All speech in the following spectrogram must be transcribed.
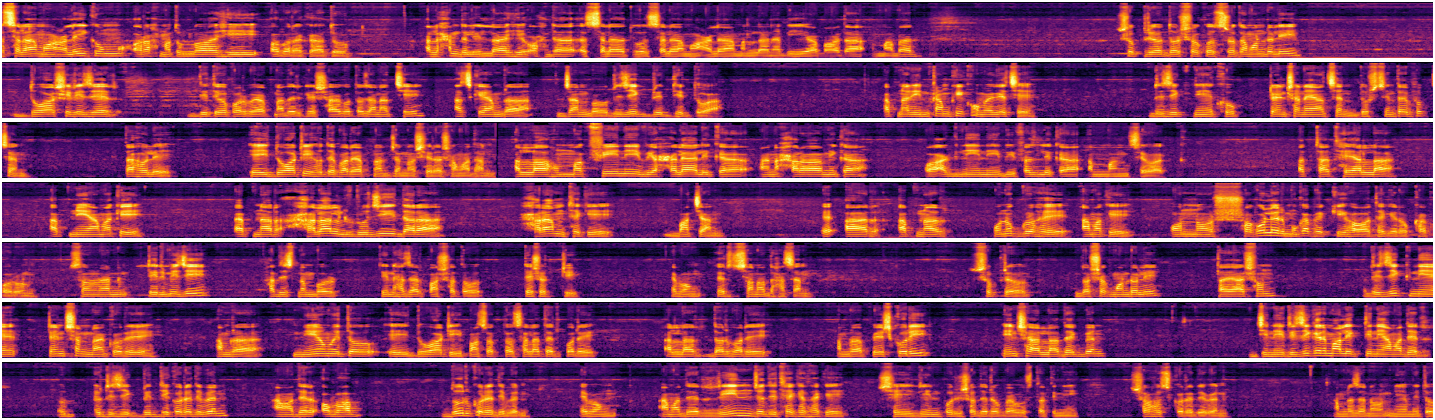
আসসালামু আলাইকুম আরহামতুল্লাহি ওবরাকাত আলহামদুলিল্লাহ ওহদা আসসালাতু আসসালামু আলা মাল্লা নবী আবাদা আমাবাদ সুপ্রিয় দর্শক ও শ্রোতামণ্ডলী, দোয়া সিরিজের দ্বিতীয় পর্বে আপনাদেরকে স্বাগত জানাচ্ছি। আজকে আমরা জানব রিজিক বৃদ্ধির দোয়া। আপনার ইনকাম কি কমে গেছে? রিজিক নিয়ে খুব টেনশনে আছেন, দুশ্চিন্তায় ভুগছেন? তাহলে এই দোয়াটি হতে পারে আপনার জন্য সেরা সমাধান। আল্লাহ হুম্মাক ফিনি বি হালালিকা আন হারামিকা ও আগ্নিনি বি ফজলিকা আম্মাং সেওয়াক। অর্থাৎ হে আল্লাহ, আপনি আমাকে আপনার হালাল রুজি দ্বারা হারাম থেকে বাঁচান। আর আপনার অনুগ্রহে আমাকে অন্য সকলের মুখাপেক্ষী হওয়া থেকে রক্ষা করুন। সোনান তিরমিজি হাদিস নম্বর তিন হাজার পাঁচশত তেষট্টি এবং এর সনদ হাসান। সুপ্রিয় দর্শক মণ্ডলী, তাই আসুন, রিজিক নিয়ে টেনশন না করে আমরা নিয়মিত এই দোয়াটি পাঁচক্ত সালাতের পরে আল্লাহর দরবারে আমরা পেশ করি। ইনশাআল্লাহ দেখবেন, যিনি রিজিকের মালিক, তিনি আমাদের রিজিক বৃদ্ধি করে দেবেন। আমাদের অভাব দূর করে দেবেন এবং আমাদের ঋণ যদি থেকে থাকে, সেই ঋণ পরিশোধেরও ব্যবস্থা তিনি সহজ করে দেবেন। আমরা যেন নিয়মিত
